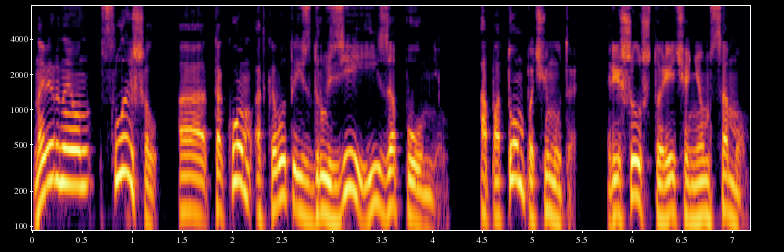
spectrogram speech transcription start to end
наверное, он слышал о таком от кого-то из друзей и запомнил. А потом почему-то решил, что речь о нем самом.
